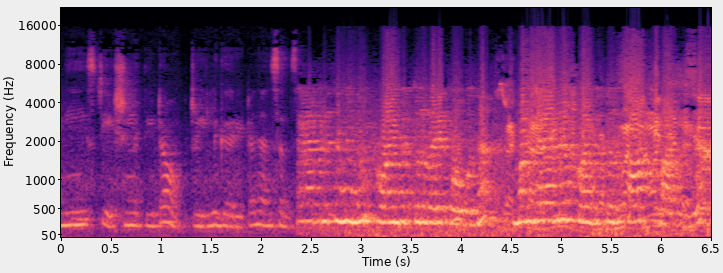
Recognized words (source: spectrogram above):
ഇനി സ്റ്റേഷനിലെത്തിയിട്ടോ ട്രെയിനിൽ കയറിയിട്ടോ ഞാൻ സംസാരിക്കും കോയമ്പത്തൂർ വരെ പോകുന്ന തുടർന്ന് മംഗലാന കോയമ്പത്തൂർ ഫാസ്റ്റ് പാസഞ്ചർ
